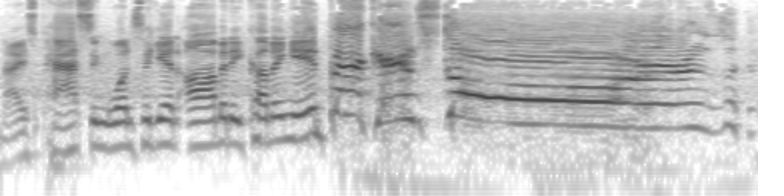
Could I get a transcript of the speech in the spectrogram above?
Nice passing once again. Amity coming in. Backhand scores!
